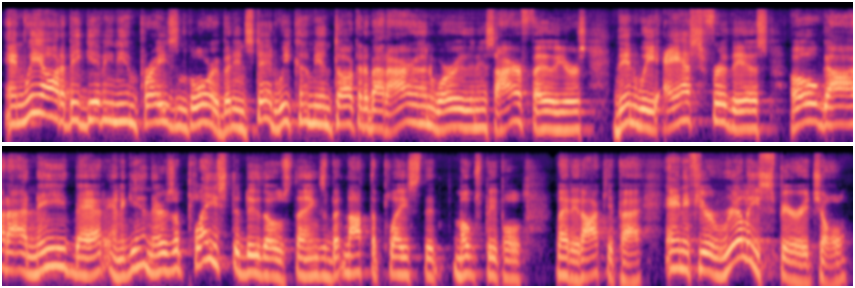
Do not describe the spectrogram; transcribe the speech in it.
And we ought to be giving Him praise and glory, but instead we come in talking about our unworthiness, our failures. Then we ask for this. Oh God, I need that. And again, there's a place to do those things, but not the place that most people let it occupy. And if you're really spiritual,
